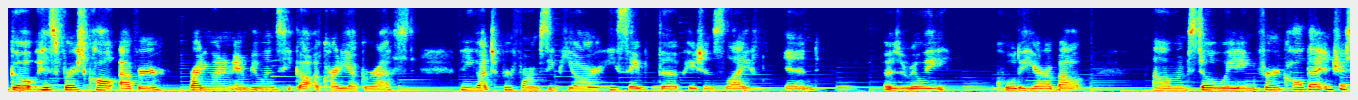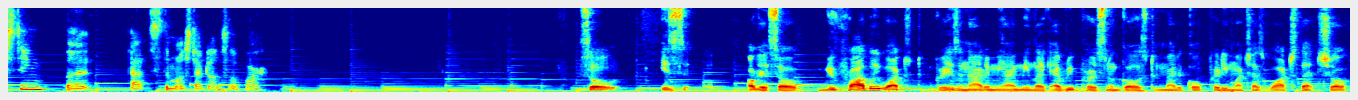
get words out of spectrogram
go his first call ever riding on an ambulance. He got a cardiac arrest and he got to perform CPR. He saved the patient's life and it was really cool to hear about. Um, I'm still waiting for a call that interesting, but that's the most I've done so far. So is okay, so you've probably watched Grey's Anatomy. I mean like every person who goes to medical pretty much has watched that show.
